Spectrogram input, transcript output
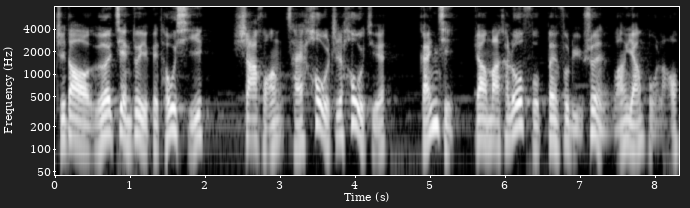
直到俄舰队被偷袭，沙皇才后知后觉，赶紧。让马卡洛夫奔赴旅顺亡羊补牢。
